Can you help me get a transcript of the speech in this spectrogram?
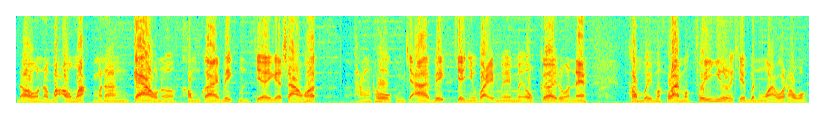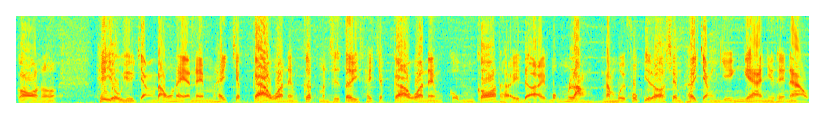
đó nó bảo mặt mà nó ăn cao nữa không có ai biết mình chơi ra sao hết. Thắng thua cũng chả ai biết chơi như vậy mới mới ok đúng không anh em? Không bị mất like mất phí như là chơi bên ngoài qua thầu qua cò nữa. Thí dụ như trận đấu này anh em thấy chấp cao quá anh em kết Man City thấy chấp cao quá anh em cũng có thể đợi bóng lăn 50 phút gì đó xem thấy trận diễn ra như thế nào.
